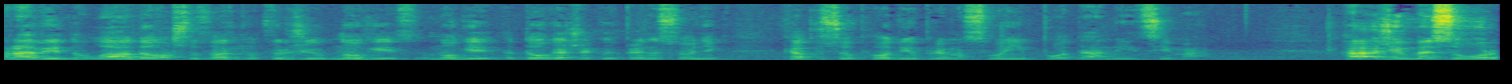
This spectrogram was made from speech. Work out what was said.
pravjedno vladao, a što stvari potvrđuju mnoge, mnoge događaje koje prenose od njeg, kako se obhodio prema svojim podanicima. Hađim Mesur,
